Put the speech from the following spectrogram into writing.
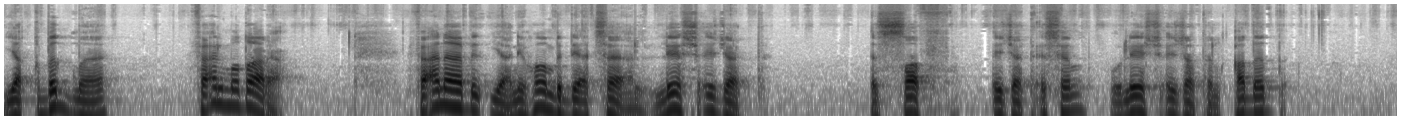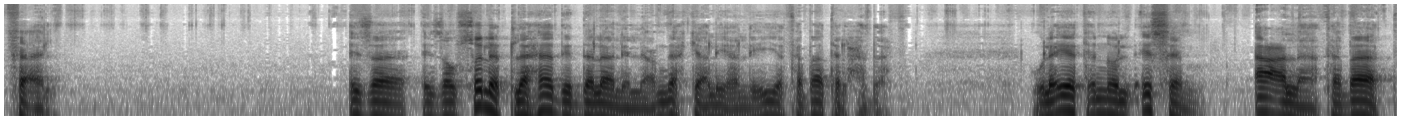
يقبضن فعل مضارع. فأنا يعني هون بدي أتساءل ليش إجت الصف إجت اسم وليش إجت القبض فعل؟ إذا إذا وصلت لهذه الدلالة اللي عم نحكي عليها اللي هي ثبات الحدث ولقيت إنه الاسم أعلى ثبات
